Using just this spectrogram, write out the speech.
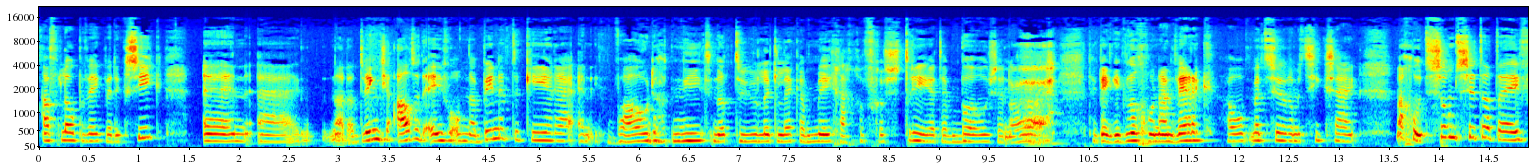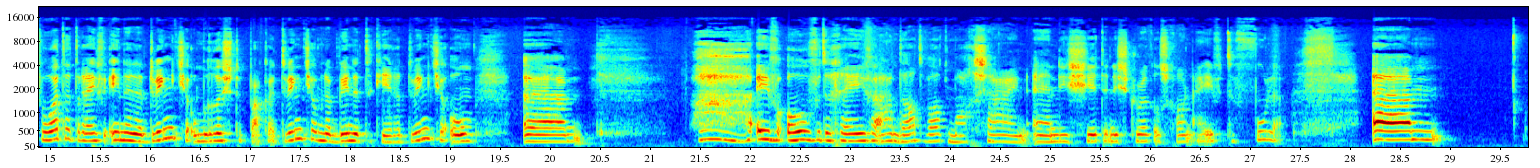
Afgelopen week werd ik ziek. En uh, nou, dat dwingt je altijd even om naar binnen te keren. En ik wou dat niet natuurlijk. Lekker mega gefrustreerd en boos. En uh, ik denk, ik wil gewoon aan werk. Hou op met zeuren, met ziek zijn. Maar goed, soms zit dat even, hoort dat er even in. En het dwingt je om rust te pakken. Het dwingt je om naar binnen te keren. Het dwingt je om... Uh, ah, even over te geven aan dat wat mag zijn. En die shit en die struggles gewoon even te voelen. Um,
